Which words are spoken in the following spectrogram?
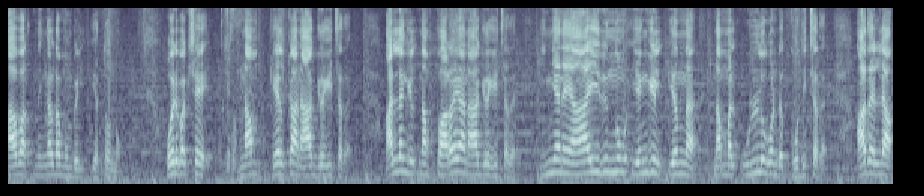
അവർ നിങ്ങളുടെ മുമ്പിൽ എത്തുന്നു. ഒരുപക്ഷെ നാം കേൾക്കാൻ ആഗ്രഹിച്ചത് അല്ലെങ്കിൽ നാം പറയാൻ ആഗ്രഹിച്ചത് ഇങ്ങനെ ആയിരുന്നു എങ്കിൽ എന്ന് നമ്മൾ ഉള്ളുകൊണ്ട് കൊതിച്ചത്. അതെല്ലാം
